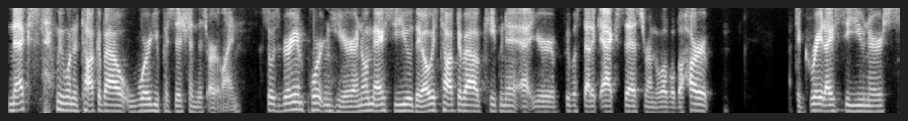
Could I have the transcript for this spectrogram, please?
Next, we want to talk about where you position this art line. So it's very important here. I know in the ICU, they always talked about keeping it at your phlebostatic axis around the level of the heart. That's a great ICU nurse,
